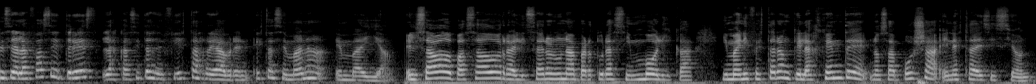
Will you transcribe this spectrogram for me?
Pese a la fase 3, las casitas de fiestas reabren esta semana en Bahía. El sábado pasado realizaron una apertura simbólica y manifestaron que la gente nos apoya en esta decisión.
